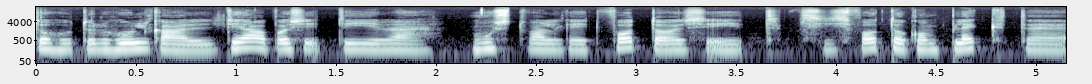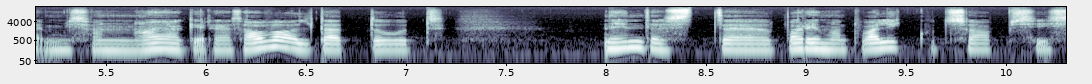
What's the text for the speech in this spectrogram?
Tohutul hulgal diapositiive, mustvalgeid fotosid, siis fotokomplekte, mis on ajakirjas avaldatud, nendest äh, parimad valikud saab siis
